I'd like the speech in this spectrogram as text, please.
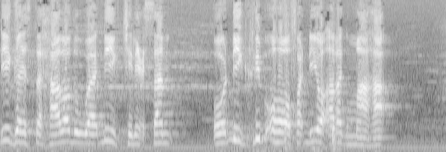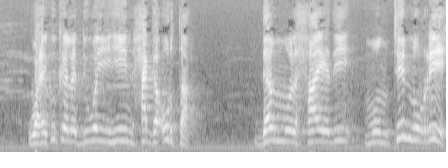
Dhiigga istixaadadu waa dhiig jilicsan oo dhiig rib ahoo fadhiyo adag maaha. Waxay ku kala duwan yihiin xagga urta. Damu lxaydi muntinu riix.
